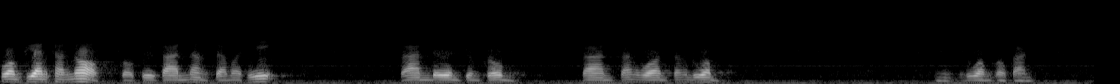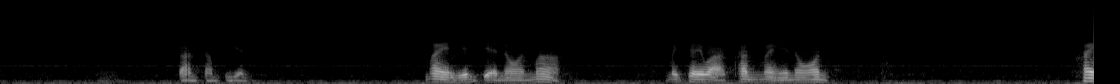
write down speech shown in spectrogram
ความเพียรข้างนอกก็คือการนั่งสมาธิ การเดินจงกรม การสังวรสังรวม นี่รวมเข้ากัน การทำเพียรไม่เห็นแก่นอนมาก ไม่ใช่ว่าท่านไม่ให้นอน ให้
